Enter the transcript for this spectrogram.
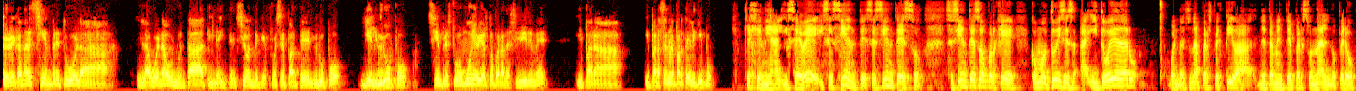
pero el canal siempre tuvo la, la buena voluntad y la intención de que fuese parte del grupo, y el grupo siempre estuvo muy abierto para decidirme y para, y para hacerme parte del equipo. Qué genial, y se ve, y se siente, se siente eso, se siente eso porque, como tú dices, ah, y te voy a dar, bueno, es una perspectiva netamente personal, ¿no? Pero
